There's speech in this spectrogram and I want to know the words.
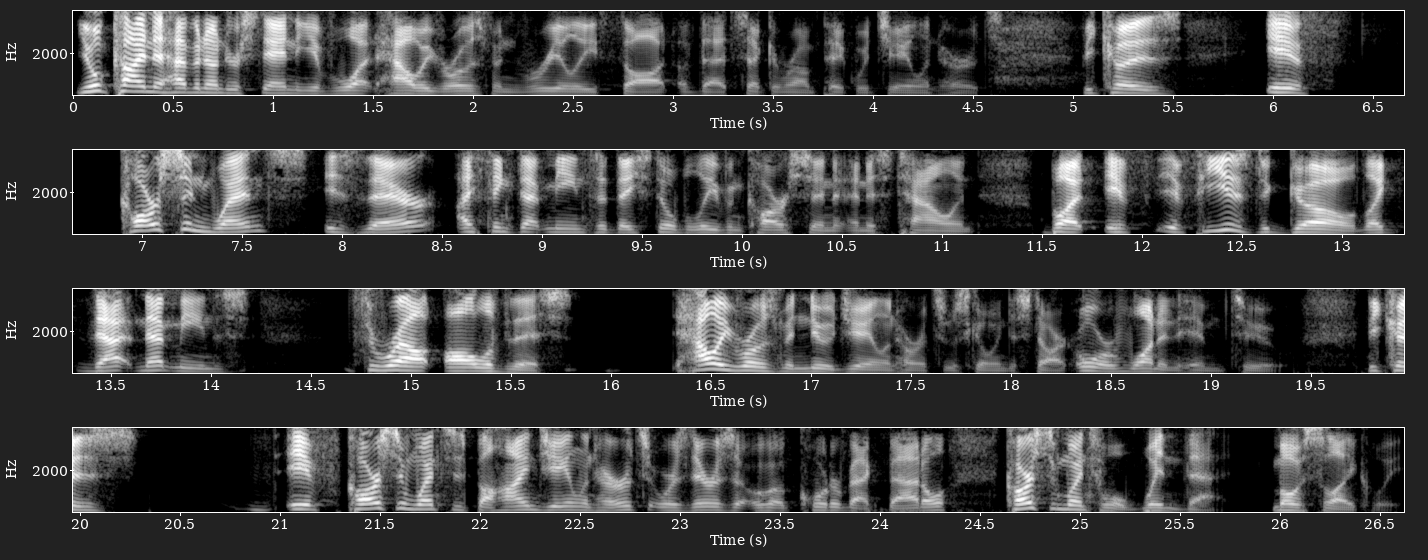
you'll kind of have an understanding of what Howie Roseman really thought of that second round pick with Jalen Hurts. Because if Carson Wentz is there, I think that means that they still believe in Carson and his talent. But if if he is to go, like that that means throughout all of this, Howie Roseman knew Jalen Hurts was going to start or wanted him to. Because if Carson Wentz is behind Jalen Hurts or is there a quarterback battle, Carson Wentz will win that, most likely.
